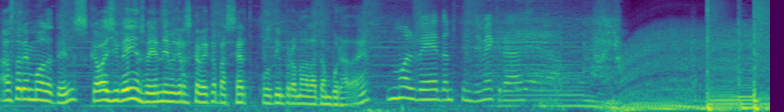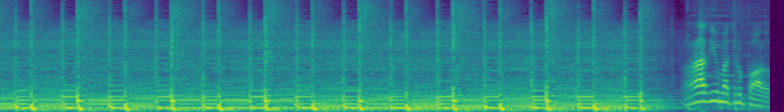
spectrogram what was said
Estarem molt atents, que vagi bé i ens veiem dimecres que ve, que per cert, últim programa de la temporada, eh? Molt bé, doncs fins dimecres. Ràdio Metropol.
